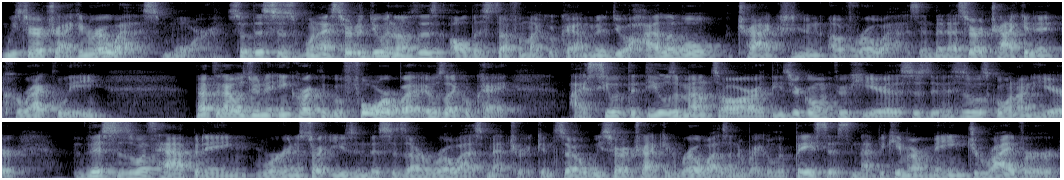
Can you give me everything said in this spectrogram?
we started tracking ROAS more. So this is when I started doing all this, all this stuff. I'm like, okay, I'm going to do a high level traction of ROAS, and then I started tracking it correctly. Not that I was doing it incorrectly before, but it was like, okay, I see what the deals amounts are. These are going through here. This is this is what's going on here. This is what's happening. We're going to start using this as our ROAS metric. And so we started tracking ROAS on a regular basis, and that became our main driver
